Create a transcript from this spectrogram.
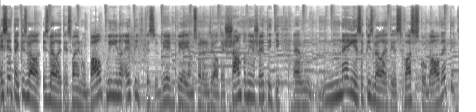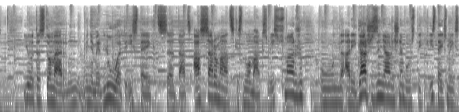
Es ieteiktu izvēlē, izvēlēties vai nu baltvīna etiķi, kas ir viegli pieejams, var arī izvēlēties šampaniešu etiķi. Neiesaku izvēlēties klasisko galda etiķi jo tas tomēr viņam ir ļoti izteikts eh, tāds asins aromāts, kas nomāks visu smaržu, un arī garšas ziņā viņš nebūs tik izteiksmīgs.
